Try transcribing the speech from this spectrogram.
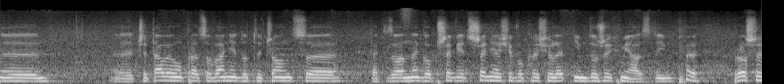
y, czytałem opracowanie dotyczące tak zwanego przewietrzenia się w okresie letnim dużych miast. I proszę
